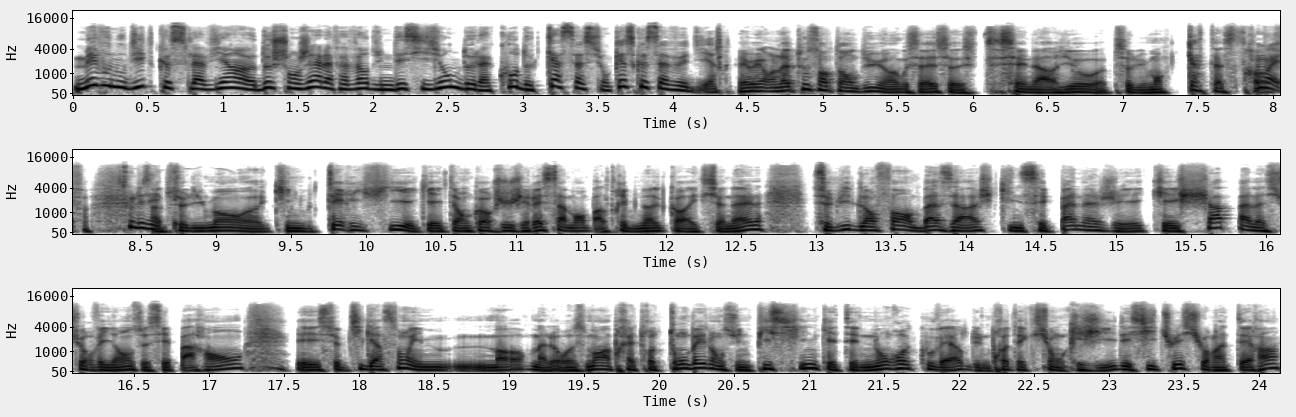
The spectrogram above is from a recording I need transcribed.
mais vous nous dites que cela vient de changer à la faveur d'une décision de la Cour de cassation. Qu'est-ce que ça veut dire? Eh oui, On a tous entendu, hein, vous savez, ce scénario absolument catastrophe, absolument euh, qui nous terrifie et qui a été encore jugé récemment par le tribunal correctionnel, celui de l'enfant en bas âge qui ne sait pas nager, qui échappe à la surveillance de ses parents. Et ce petit garçon est mort malheureusement après être tombé dans une piscine qui était non recouverte d'une protection rigide et située sur un terrain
